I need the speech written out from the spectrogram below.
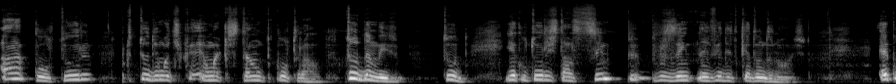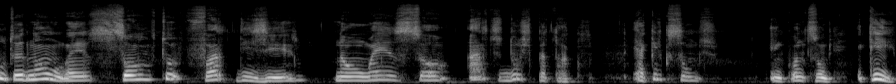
à cultura, porque tudo é uma, é uma questão de cultural. Tudo é mesmo. Tudo. E a cultura está sempre presente na vida de cada um de nós. A cultura não é só, estou farto de dizer, não é só artes do espetáculo. É aquilo que somos, enquanto somos. Aqui,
